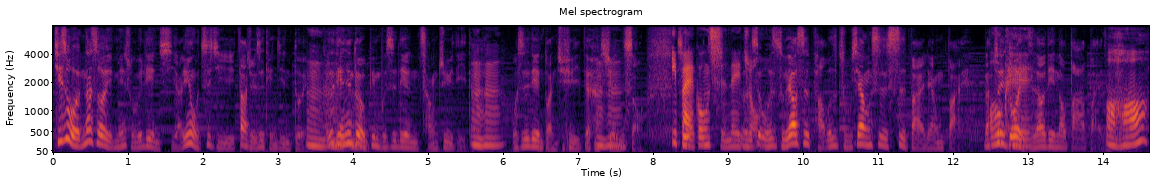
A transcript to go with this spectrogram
其实我那时候也没所谓练习啊，因为我自己大学是田径队，嗯、可是田径队我并不是练长距离的，嗯、哼我是练短距离的选手，一百公尺那种。我是主要是跑，我的主项是四百、两百，那最多也只要练到八百。哦哈，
